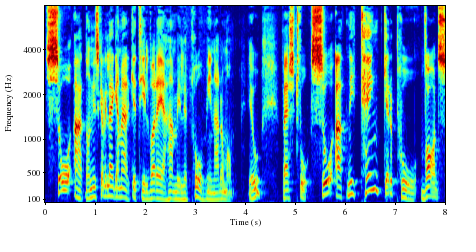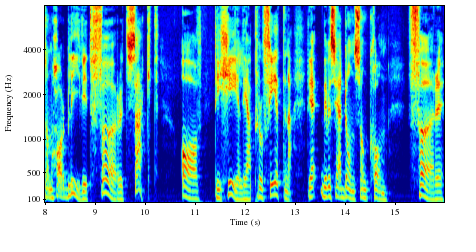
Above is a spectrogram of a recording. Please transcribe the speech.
så att, och nu ska vi lägga märke till vad det är han ville påminna dem om. Jo, vers 2. Så att ni tänker på vad som har blivit förutsagt av de heliga profeterna, det, det vill säga de som kom före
